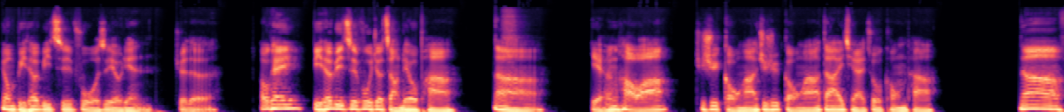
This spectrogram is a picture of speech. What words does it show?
用比特币支付，我是有点觉得 OK，比特币支付就涨六趴，那也很好啊，继续拱啊，继续拱啊，大家一起来做空它。那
